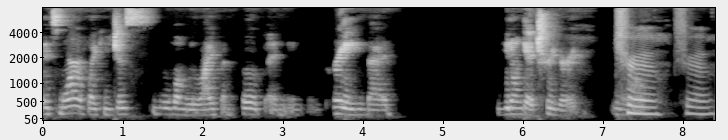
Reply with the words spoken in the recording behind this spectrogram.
it's more of like you just move on with life and hope and, and, and pray that you don't get triggered. True, know? true.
